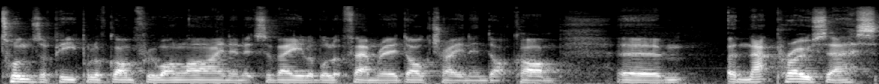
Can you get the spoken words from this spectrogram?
tons of people have gone through online, and it's available at fenrirdogtraining.com. Um, and that process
